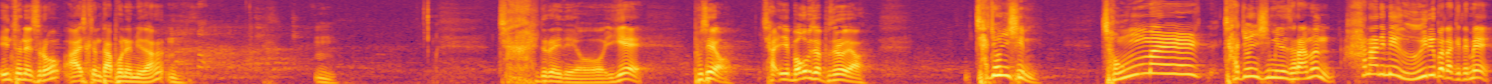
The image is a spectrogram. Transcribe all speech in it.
인터넷으로 아이스크림 다 보냅니다. 음. 음. 잘 들어야 돼요. 이게 보세요. 자, 먹으면서 들어요. 자존심. 정말 자존심 있는 사람은 하나님의 의를 받았기 때문에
